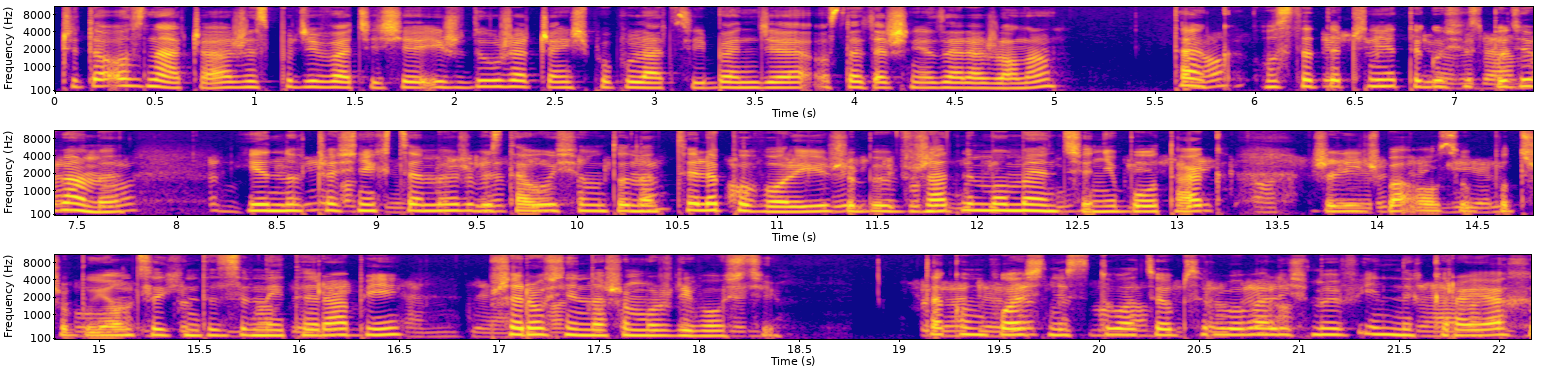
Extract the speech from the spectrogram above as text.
Czy to oznacza, że spodziewacie się, iż duża część populacji będzie ostatecznie zarażona? Tak, ostatecznie tego się spodziewamy. Jednocześnie chcemy, żeby stało się to na tyle powoli, żeby w żadnym momencie nie było tak, że liczba osób potrzebujących intensywnej terapii przerośnie nasze możliwości. Taką właśnie sytuację obserwowaliśmy w innych krajach,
